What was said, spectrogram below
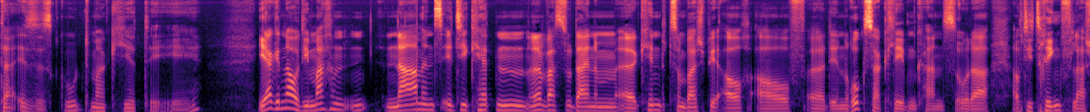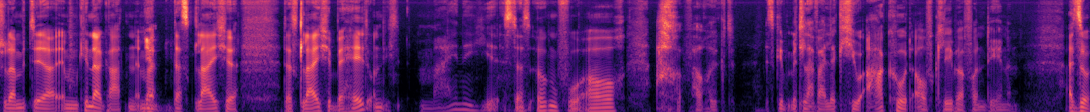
Da ist es, gutmarkiert.de. Ja, genau, die machen Namensetiketten, ne, was du deinem äh, Kind zum Beispiel auch auf äh, den Rucksack kleben kannst oder auf die Trinkflasche, damit der im Kindergarten immer Ja. das, Gleiche, das Gleiche behält. Und ich meine, hier ist das irgendwo auch. Ach, verrückt. Es gibt mittlerweile QR-Code-Aufkleber von denen. Also,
